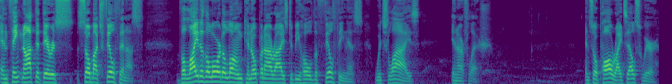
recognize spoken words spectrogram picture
and think not that there is so much filth in us, the light of the Lord alone can open our eyes to behold the filthiness which lies in our flesh. And so Paul writes elsewhere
